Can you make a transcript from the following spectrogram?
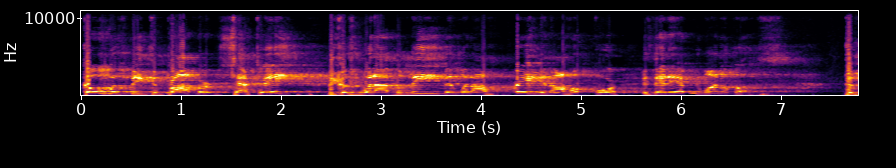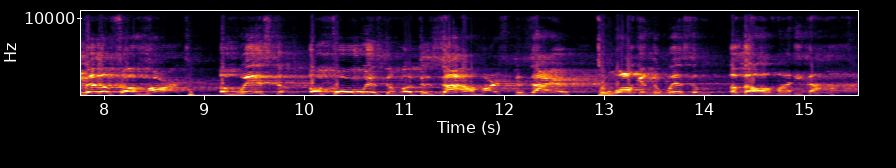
Go with me to Proverbs chapter 8 because what I believe and what I pray and I hope for is that every one of us develops a heart of wisdom or for wisdom, a desire, heart's desire to walk in the wisdom of the Almighty God.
